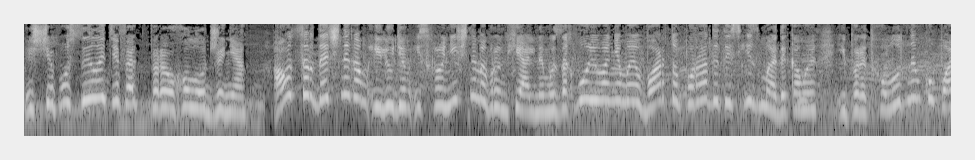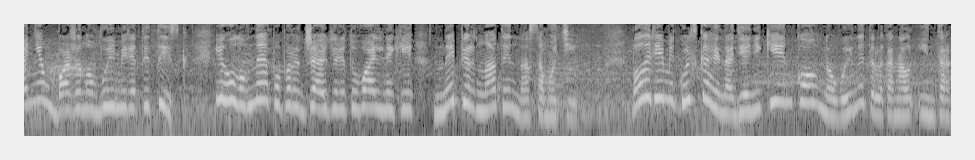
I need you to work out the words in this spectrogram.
і ще посилить ефект переохолодження. А от сердечникам і людям із хронічними бронхіальними захворюваннями варто порадитись із медиками. І перед холодним купанням бажано виміряти тиск. І головне, попереджають рятувальники, не пірнати на самоті. Валерія Мікульська, Геннадія Нікієнко. Новини телеканал Інтер.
